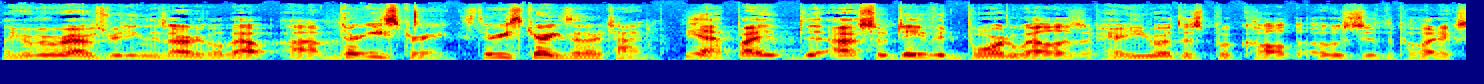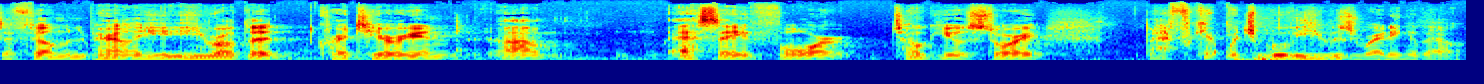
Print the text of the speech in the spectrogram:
like remember i was reading this article about um They're Easter eggs. They're Easter eggs of their time. yeah, by the, uh, so David Bordwell is a he wrote this book called Ozu: The Poetics of Film, and apparently he, he wrote the Criterion um, essay for Tokyo Story, but I forget which movie he was writing about.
